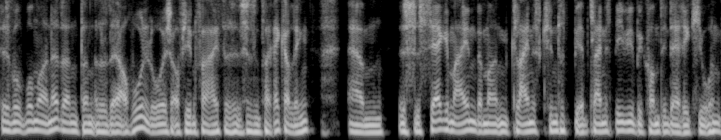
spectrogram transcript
wo, wo man, ne, dann, dann, also der auch hohenlogisch auf jeden Fall heißt, das ist, das ist ein Verreckerling. Ähm, es ist sehr gemein, wenn man ein kleines Kind, ein kleines Baby bekommt in der Region,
